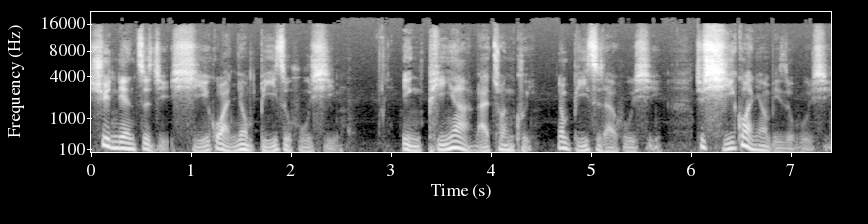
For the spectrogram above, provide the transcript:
训练自己习惯用鼻子呼吸，用鼻啊来喘气，用鼻子来呼吸，就习惯用鼻子呼吸。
